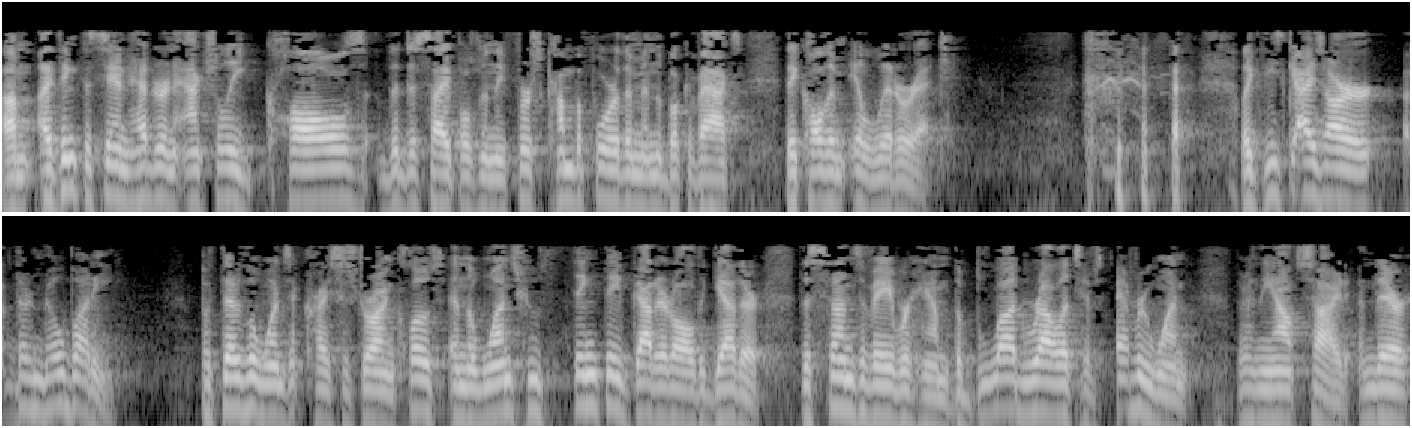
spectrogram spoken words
Um, I think the Sanhedrin actually calls the disciples when they first come before them in the book of Acts, they call them illiterate. like these guys are, they're nobody but they're the ones that Christ is drawing close and the ones who think they've got it all together. The sons of Abraham, the blood relatives, everyone, they're on the outside and they're,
